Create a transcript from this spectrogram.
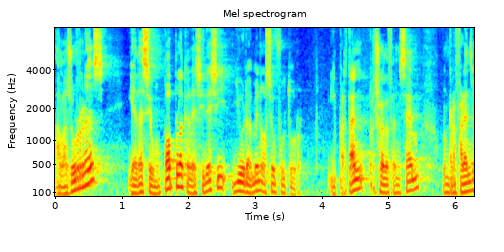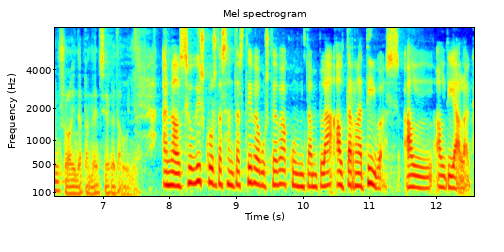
a les urnes i ha de ser un poble que decideixi lliurement el seu futur. I, per tant, per això defensem un referèndum sobre la independència de Catalunya. En el seu discurs de Sant Esteve vostè va contemplar alternatives al, al diàleg.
